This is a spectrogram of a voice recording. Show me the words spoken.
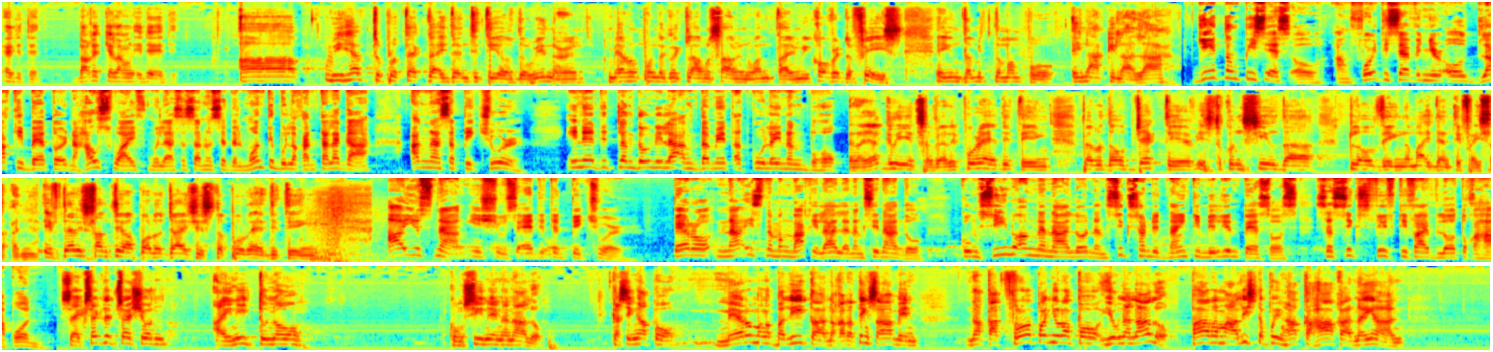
Edited. Bakit kailangan i-edit? Uh, we have to protect the identity of the winner. Meron po nagreklamo sa amin one time, we covered the face, eh yung damit naman po ay nakilala. Giit ng PCSO, ang 47-year-old Lucky Betor na housewife mula sa San Jose del Monte, Bulacan talaga ang nasa picture. Inedit lang daw nila ang damit at kulay ng buhok. And I agree, it's a very poor editing, pero the objective is to conceal the clothing na ma-identify sa kanya. If there is something to apologize, it's the poor editing. Ayos na ang issue sa edited picture. Pero nais namang makilala ng Senado kung sino ang nanalo ng 690 million pesos sa 655 loto kahapon. Sa executive session, I need to know kung sino yung nanalo. Kasi nga po, merong mga balita na karating sa amin na katropa nyo na po yung nanalo. Para maalis na po yung haka-haka na yan,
